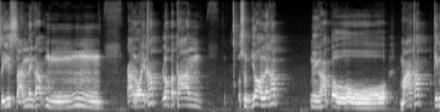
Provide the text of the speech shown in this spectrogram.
สีสันนี่ครับ อืมอร่อยครับ รับประทานสุดยอดเลยครับนี่ครับ โอ้โหมาครับกิน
